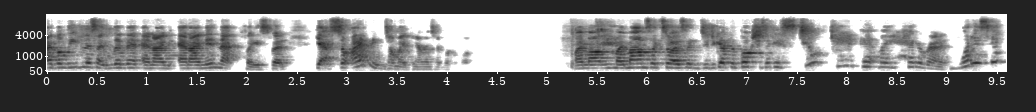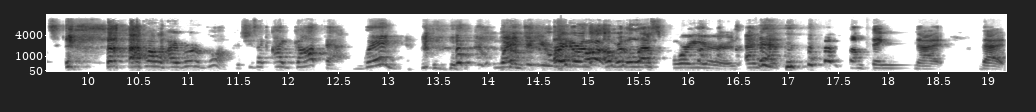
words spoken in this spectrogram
I believe this. I live it, and I and I'm in that place. But yeah, so I didn't even tell my parents I wrote a book. My mom, my mom's like, so I said, did you get the book? She's like, I still can't get my head around it. What is it? I go, I wrote a book. And she's like, I got that. When? when did you write over, over the last four years? And, and something that that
